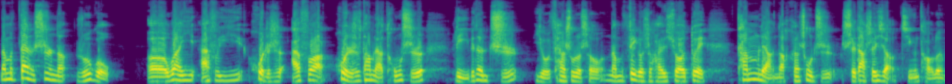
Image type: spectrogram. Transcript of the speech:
那么，但是呢，如果呃，万一 f 一或者是 f 二，或者是它们俩同时里边的值有参数的时候，那么这个时候还需要对它们俩的函数值谁大谁小进行讨论，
